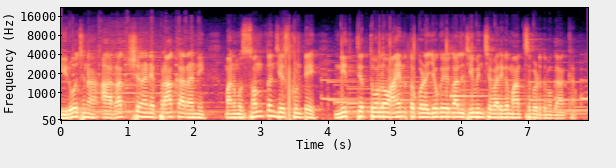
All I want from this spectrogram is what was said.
ఈ రోజున ఆ రక్షణ అనే ప్రాకారాన్ని మనము సొంతం చేసుకుంటే నిత్యత్వంలో ఆయనతో కూడా యుగ యుగాలు జీవించే వారిగా మార్చబడదుము గాక.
